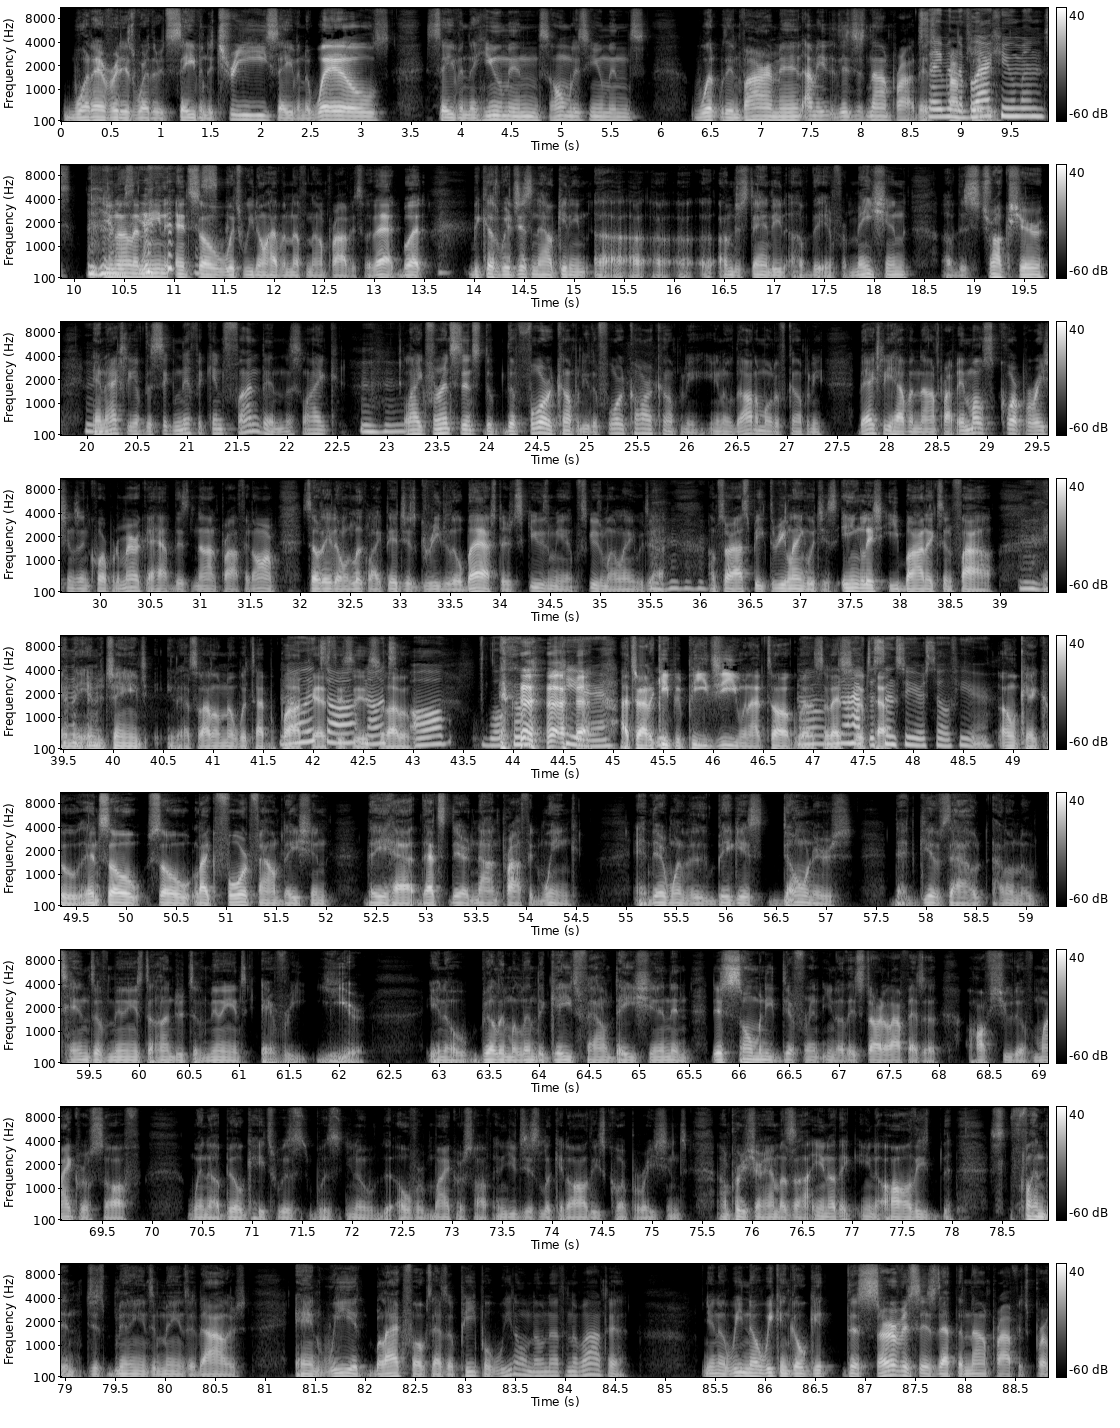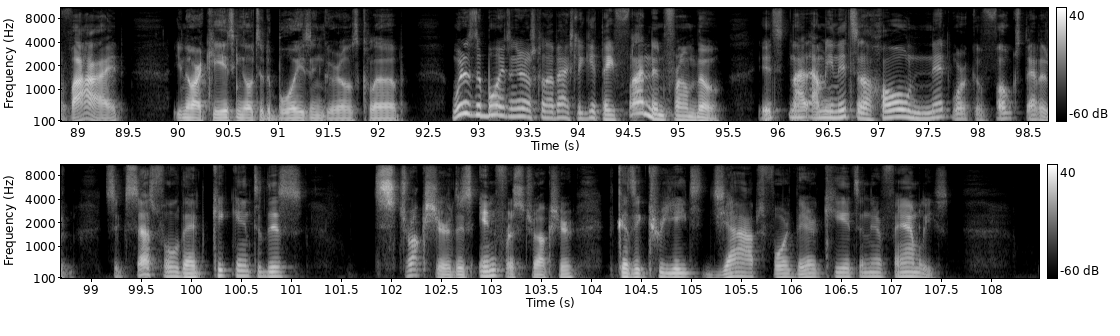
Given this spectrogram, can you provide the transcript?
whatever it is, whether it's saving the trees, saving the whales, saving the humans, homeless humans, what the environment. I mean, there's just nonprofit. Saving the black humans. You know what I mean? And so, which we don't have enough nonprofits for that, but because we're just now getting a, a, a, understanding of the information, of the structure, mm-hmm. and actually of the significant funding. It's like, mm-hmm. like for instance, the the Ford company, the Ford car company, you know, the automotive company they actually have a nonprofit. And most corporations in corporate America have this nonprofit arm, so they don't look like they're just greedy little bastards. Excuse me, excuse my language. I, am sorry, I speak three languages: English, Ebonics, and File, and they interchange. You know, so I don't know what type of podcast no, all, this is. No, so I don't. All welcome here. I try to keep it PG when I talk, no, so that's you don't have to out. censor yourself here. Okay, cool. And so, so like Ford Foundation, they have that's their nonprofit wing, and they're one of the biggest donors that gives out, I don't know, tens of millions to hundreds of millions every year. You know, Bill and Melinda Gates Foundation, and there's so many different. You know, they started off as a offshoot of Microsoft when uh, Bill Gates was was you know over Microsoft, and you just look at all these corporations. I'm pretty sure Amazon, you know, they you know all these funding just millions and millions of dollars, and we black folks as a people, we don't know nothing about that. You know, we know we can go get the services that the nonprofits provide. You know, our kids can go to the Boys and Girls Club. Where does the Boys and Girls Club actually get their funding from, though? It's not, I mean, it's a whole network of folks that are successful that kick into this structure, this infrastructure, because it creates jobs for their kids and their families.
